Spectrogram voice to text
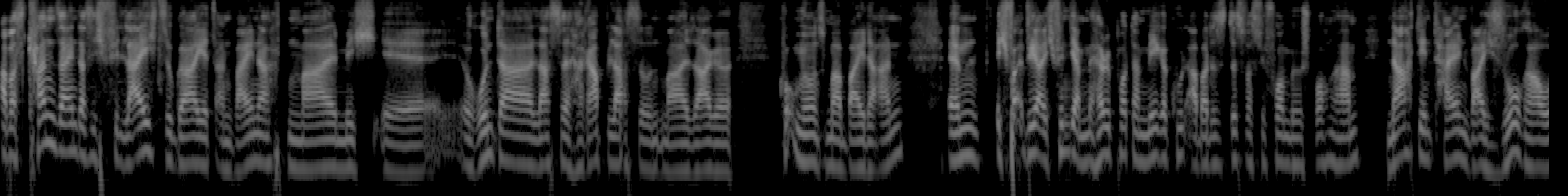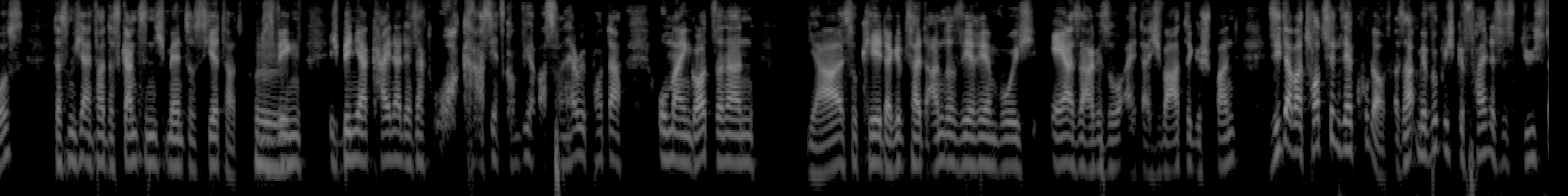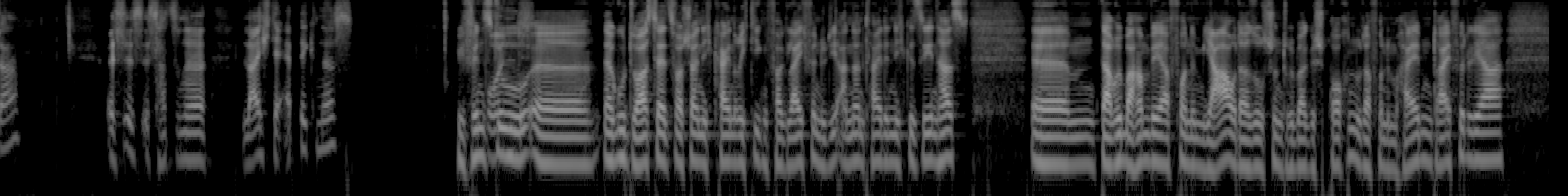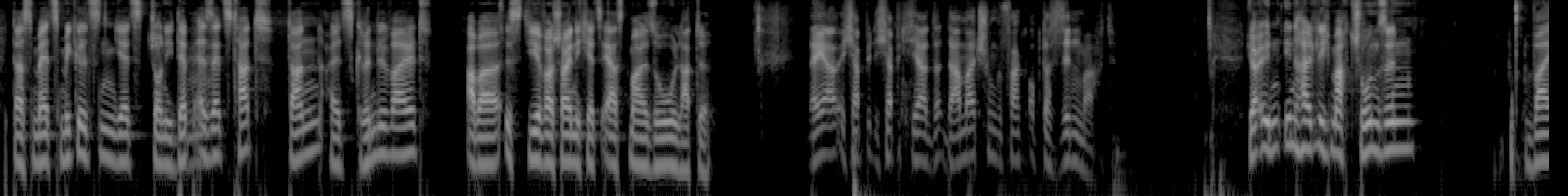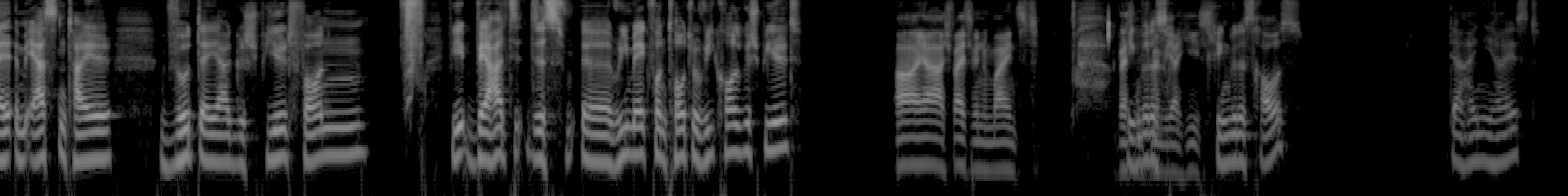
Aber es kann sein, dass ich vielleicht sogar jetzt an Weihnachten mal mich äh, runterlasse, herablasse und mal sage, gucken wir uns mal beide an. Ähm, ich ja, ich finde ja Harry Potter mega cool, aber das ist das, was wir vorhin besprochen haben. Nach den Teilen war ich so raus, dass mich einfach das Ganze nicht mehr interessiert hat. Und mhm. deswegen, ich bin ja keiner, der sagt, oh krass, jetzt kommt wieder was von Harry Potter, oh mein Gott, sondern ja, ist okay. Da gibt es halt andere Serien, wo ich eher sage, so, Alter, ich warte gespannt. Sieht aber trotzdem sehr cool aus. Also hat mir wirklich gefallen. Es ist düster. Es, ist, es hat so eine leichte Epicness. Wie findest du, äh, na gut, du hast ja jetzt wahrscheinlich keinen richtigen Vergleich, wenn du die anderen Teile nicht gesehen hast. Ähm, darüber haben wir ja vor einem Jahr oder so schon drüber gesprochen oder von einem halben, dreiviertel Jahr, dass Mads Mikkelsen jetzt Johnny Depp Mhm. ersetzt hat, dann als Grindelwald. Aber ist dir wahrscheinlich jetzt erstmal so Latte. Naja, ich habe ich hab dich ja da- damals schon gefragt, ob das Sinn macht. Ja, in, inhaltlich macht schon Sinn, weil im ersten Teil wird der ja gespielt von. Wie, wer hat das äh, Remake von Total Recall gespielt? Ah ja, ich weiß, wen du meinst. Ich weiß Kriegen nicht wir, mehr, das, wie er hieß. kriegen wir das raus? Wie der Heini heißt?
